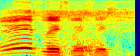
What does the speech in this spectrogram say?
Wes wes wes wes.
